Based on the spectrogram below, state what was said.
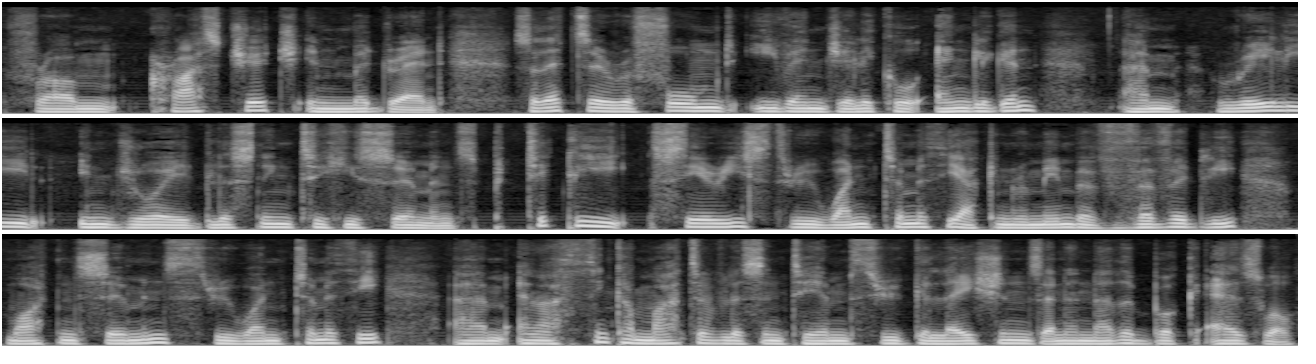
from Christchurch in Midrand. So that's a Reformed Evangelical Anglican um, really enjoyed listening to his sermons, particularly series through 1 Timothy. I can remember vividly Martin's sermons through 1 Timothy, um, and I think I might have listened to him through Galatians and another book as well,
